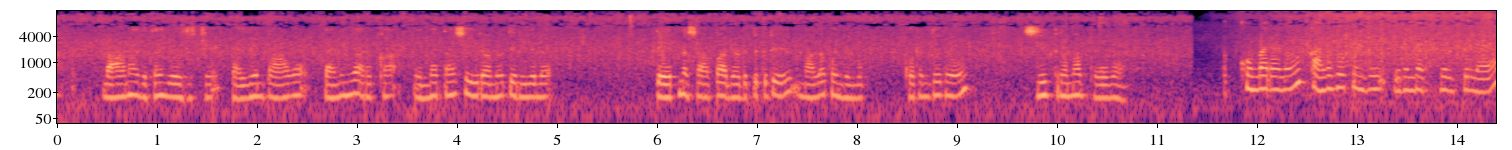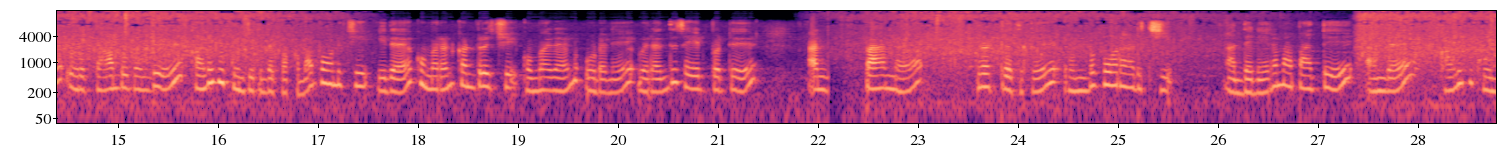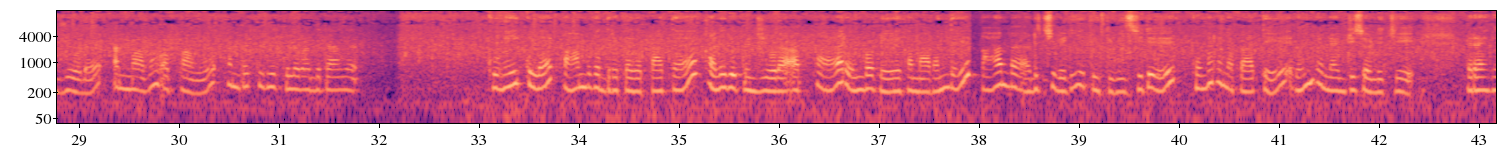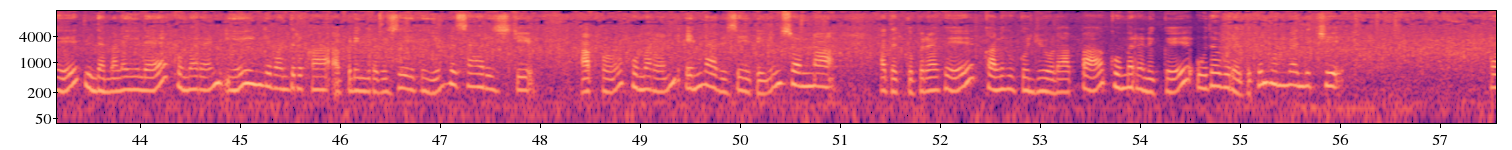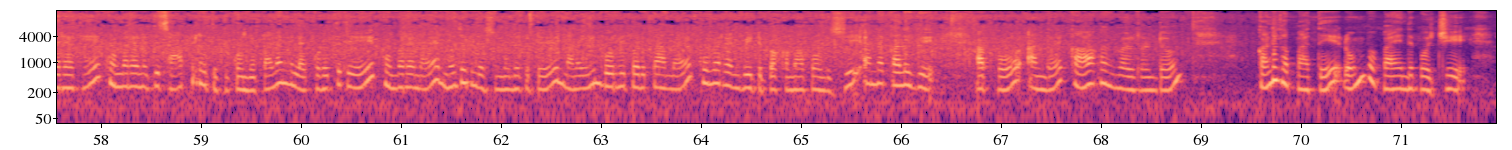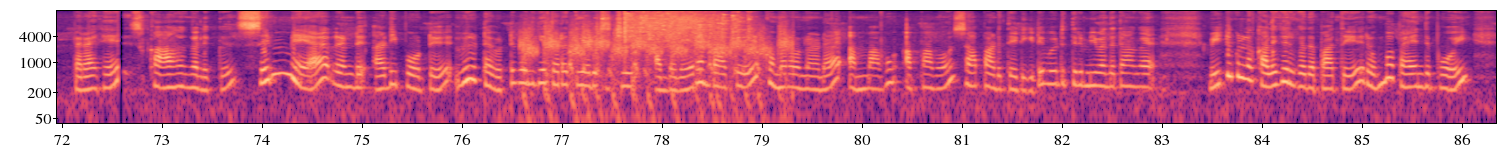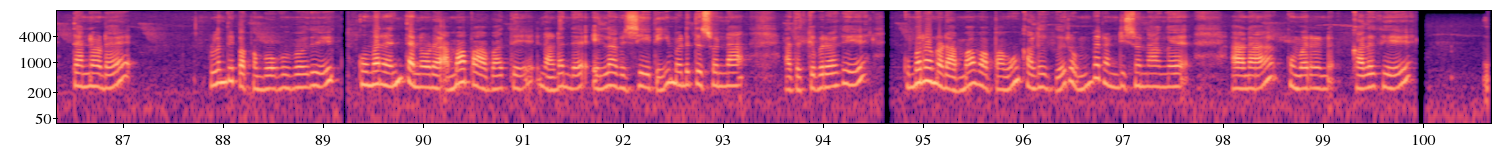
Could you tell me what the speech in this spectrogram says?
நானும் அதுதான் யோசித்தேன் பையன் பாவம் தனியாக இருக்கான் என்ன தான் செய்கிறானோ தெரியல. தேடின சாப்பாடு எடுத்துக்கிட்டு மழை கொஞ்சம் குறைஞ்சதும் சீக்கிரமாக போவோம். குமரனும் கழுகு குஞ்சு இருந்த இடத்துல ஒரு பாம்பு வந்து கழுகு குஞ்சு இருந்த பக்கமாக போணுச்சு. இதை குமரன் கண்டுருச்சு. குமரன் உடனே விரைந்து செயற்பட்டு அந்த பாம்பை விரட்டுறதுக்கு ரொம்ப போராடிச்சு. அந்த நேரமாக பார்த்து அந்த கழுகு குஞ்சியோட அம்மாவும் அப்பாவும் அந்த குகைக்குள்ளே வந்துட்டாங்க. குகைக்குள்ளே பாம்பு வந்திருக்கிறத பார்த்த கழுகு குஞ்சியோட அப்பா ரொம்ப வேகமாக வந்து பாம்பை அடித்து வெளியே தூக்கி வீசிட்டு குமரனை பார்த்து ரொம்ப நன்றி சொல்லிச்சு. பிறகு இந்த மலையில் குமரன் ஏன் இங்கே வந்திருக்கான் அப்படிங்கிற விஷயத்தையும் விசாரிச்சு அப்போ குமரன் எல்லா விஷயத்தையும் சொன்னான். அதற்கு பிறகு கழுகு குஞ்சியோட அப்பா குமரனுக்கு உதவுறதுக்கு முன் வந்துச்சு பிறகு குமரனுக்கு சாப்பிட்றதுக்கு கொஞ்சம் பழங்களை கொடுத்துட்டு குமரனை முதுகில் சுமந்துக்கிட்டு மழையும் பொருள்படுத்தாமல் குமரன் வீட்டு பக்கமாக போணுச்சு அந்த கழுகு. அப்போது அந்த காகங்கள் ரெண்டும் கழுகை பார்த்து ரொம்ப பயந்து போச்சு. பிறகு காகங்களுக்கு செம்மையாக ரெண்டு அடி போட்டு வீட்டை விட்டு வெளியே துரத்தி அடிச்சிச்சு அந்த நேரம் பார்த்து குமரனோட அம்மாவும் அப்பாவும் சாப்பாடு தேடிக்கிட்டு வீட்டு திரும்பி வந்துட்டாங்க. வீட்டுக்குள்ளே கழுகு இருக்கிறத பார்த்து ரொம்ப பயந்து போய் தன்னோட குழந்தை பக்கம் போகும்போது குமரன் தன்னோட அம்மா அப்பாவை பார்த்து நடந்த எல்லா விஷயத்தையும் எடுத்து சொன்னான். அதுக்கு பிறகு குமரனோட அம்மா அப்பாவும் கழுகு ரொம்ப நன்றி சொன்னாங்க. ஆனால் குமரன் கழுகு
